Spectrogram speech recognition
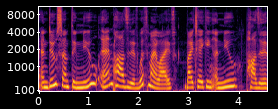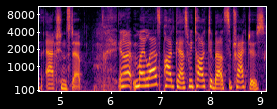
and do something new and positive with my life by taking a new positive action step. In our, my last podcast, we talked about subtractors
